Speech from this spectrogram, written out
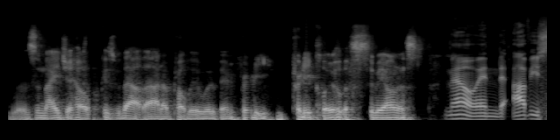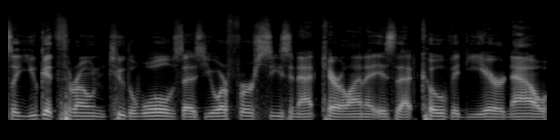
was a major help because without that, I probably would have been pretty pretty clueless to be honest. No, and obviously you get thrown to the wolves as your first season at Carolina is that COVID year. Now,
